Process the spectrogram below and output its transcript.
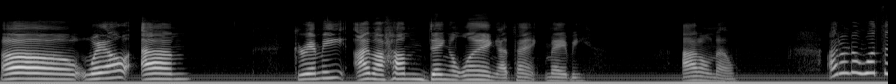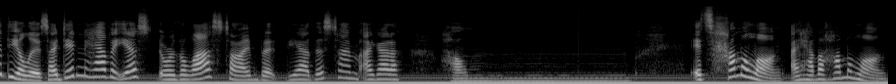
oh, well, um, Grimmy, I'm a humding-a-ling, I think, maybe. I don't know. I don't know what the deal is. I didn't have it yes or the last time, but yeah, this time I got a hum. It's hum along. I have a hum along.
